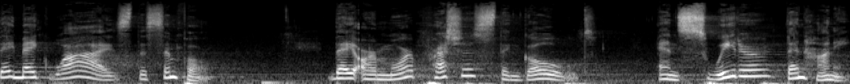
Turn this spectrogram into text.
They make wise the simple. They are more precious than gold and sweeter than honey.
